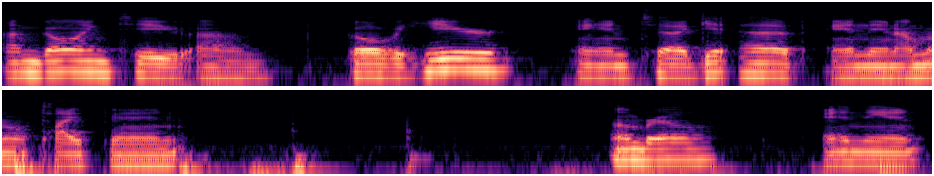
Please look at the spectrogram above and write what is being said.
I'm going to um, go over here and to GitHub, and then I'm going to type in Umbrel, and then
